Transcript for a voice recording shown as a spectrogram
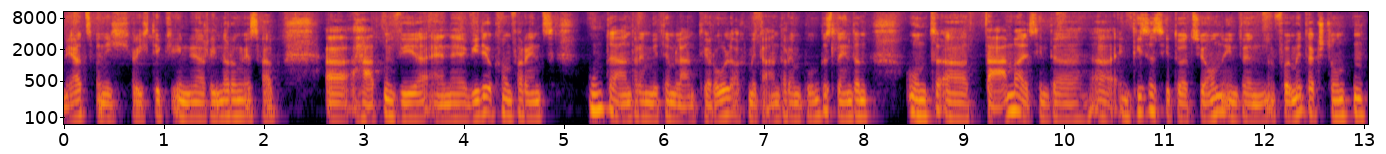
März, wenn ich richtig in Erinnerung es habe, hatten wir eine Videokonferenz unter anderem mit dem Land Tirol, auch mit anderen Bundesländern. Und äh, damals in, der, äh, in dieser Situation, in den Vormittagsstunden,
